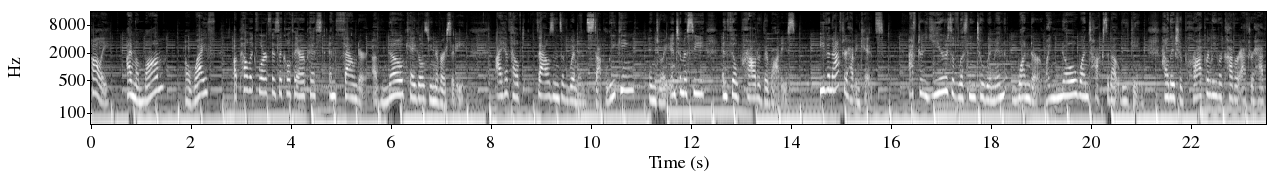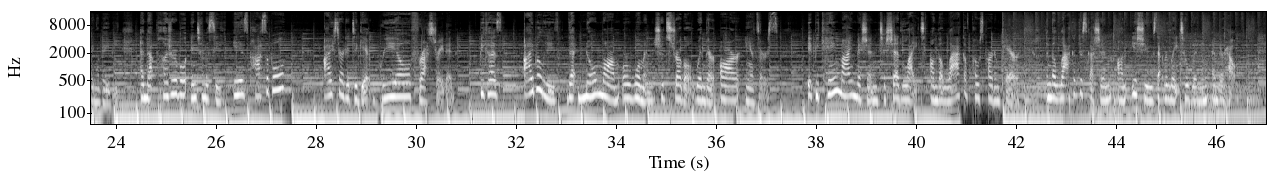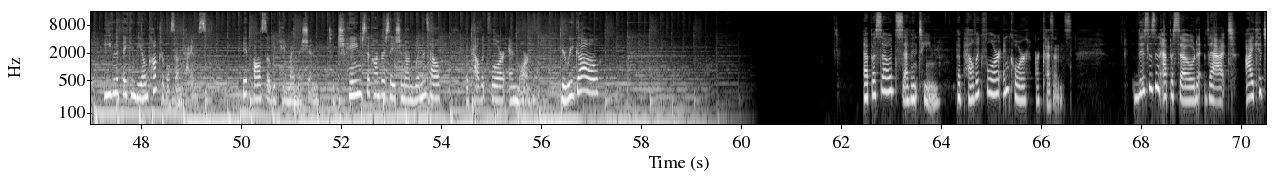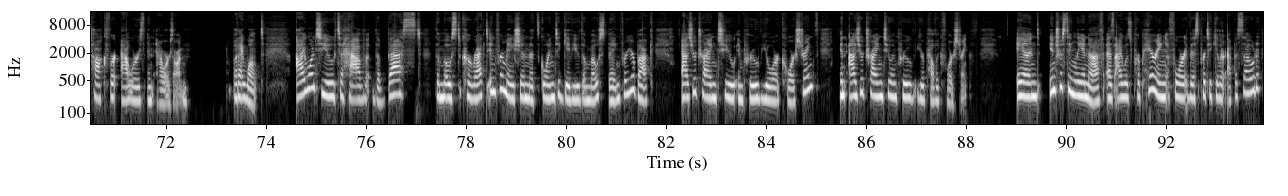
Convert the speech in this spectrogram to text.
Pauli. I'm a mom, a wife, a pelvic floor physical therapist, and founder of No Kegels University. I have helped thousands of women stop leaking, enjoy intimacy, and feel proud of their bodies, even after having kids. After years of listening to women wonder why no one talks about leaking, how they should properly recover after having a baby, and that pleasurable intimacy is possible, I started to get real frustrated because I believe that no mom or woman should struggle when there are answers. It became my mission to shed light on the lack of postpartum care and the lack of discussion on issues that relate to women and their health, even if they can be uncomfortable sometimes. It also became my mission to change the conversation on women's health, the pelvic floor, and more. Here we go. Episode 17 The pelvic floor and core are cousins. This is an episode that I could talk for hours and hours on, but I won't. I want you to have the best, the most correct information that's going to give you the most bang for your buck as you're trying to improve your core strength and as you're trying to improve your pelvic floor strength. And interestingly enough, as I was preparing for this particular episode,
